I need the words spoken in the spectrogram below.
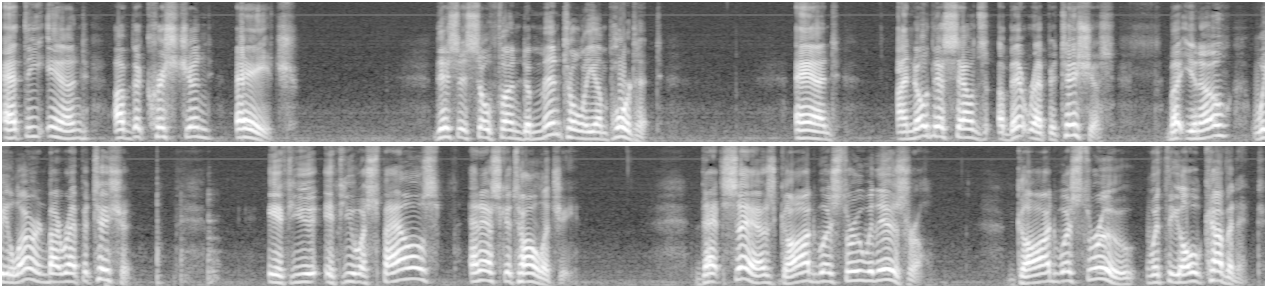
at the end of the Christian age. This is so fundamentally important. And I know this sounds a bit repetitious, but you know, we learn by repetition. If you, if you espouse an eschatology that says God was through with Israel, God was through with the old covenant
